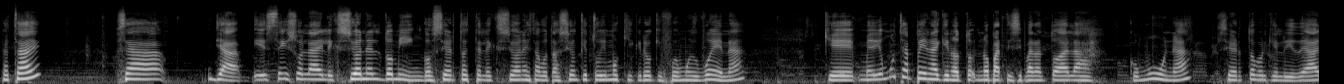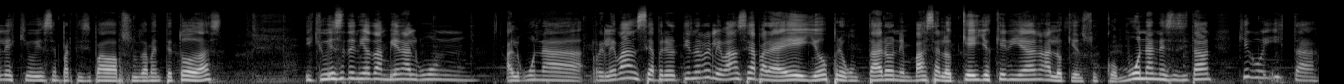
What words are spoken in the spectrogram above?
¿Cachai? O sea, ya, eh, se hizo la elección el domingo, ¿cierto? Esta elección, esta votación que tuvimos, que creo que fue muy buena, que me dio mucha pena que no, no participaran todas las comunas, ¿cierto? Porque lo ideal es que hubiesen participado absolutamente todas y que hubiese tenido también algún alguna relevancia, pero tiene relevancia para ellos. Preguntaron en base a lo que ellos querían, a lo que en sus comunas necesitaban. ¡Qué egoísta!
